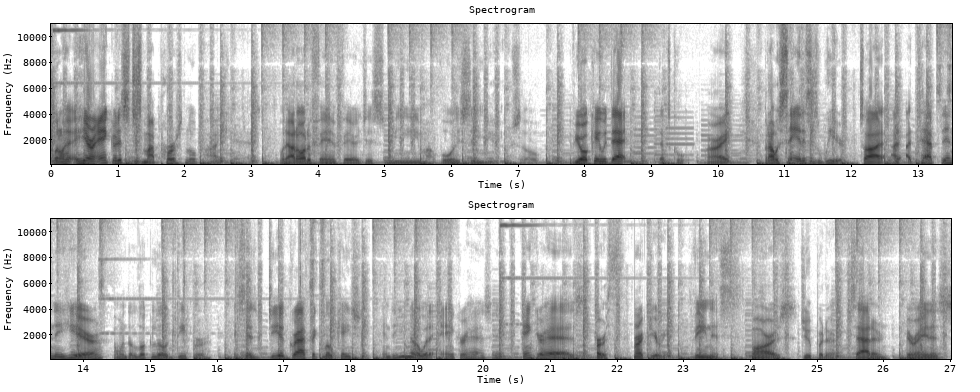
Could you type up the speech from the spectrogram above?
but on here on Anchor, this is just my personal podcast without all the fanfare, just me, my voice, and you. So, if you're okay with that, that's cool. All right. But I was saying this is weird. So I, I, I tapped into here. I wanted to look a little deeper. It says geographic location. And do you know what Anchor has here? Anchor has Earth, Mercury, Venus, Mars, Jupiter, Saturn, Uranus,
